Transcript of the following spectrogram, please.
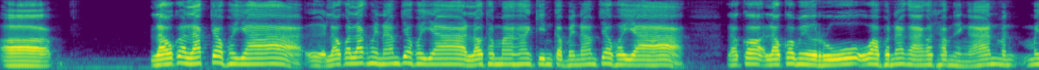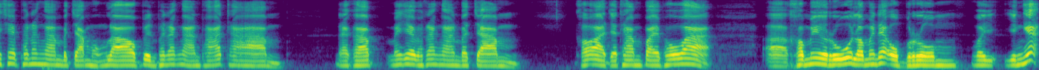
เออเราก็รักเจ้าพระยา เออ เราก็รักแม่น้ำเจ้าพระยา เราทำมาหากินกับแม่น้ำเจ้าพระยา แล้วก็เราก็ไม่รู้ว่าพนักงานเขาทำอย่างนั้น มันไม่ใช่พนักงานประจำของเรา เป็นพนักงานพาร์ทไทม์นะครับ ไม่ใช่พนักงานประจำเขาอาจจะทำไปเพราะว่าอ่าเขาไม่รู้เราไม่ได้อบรมว่าอย่างเงี้ย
